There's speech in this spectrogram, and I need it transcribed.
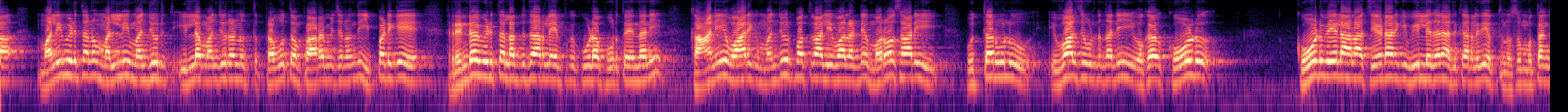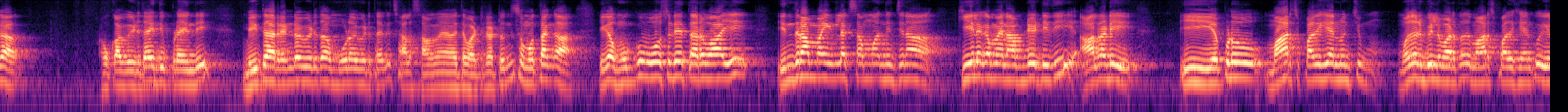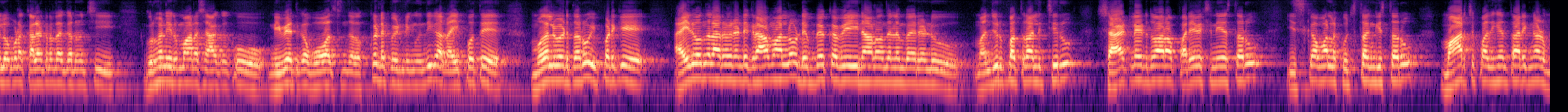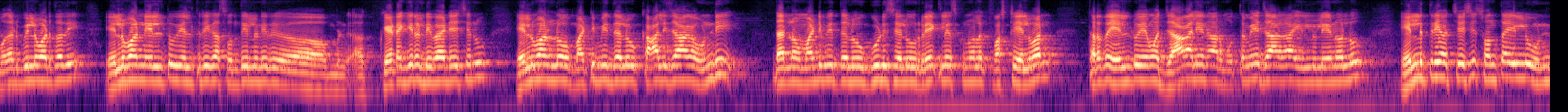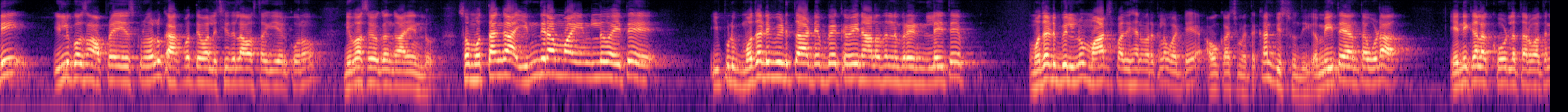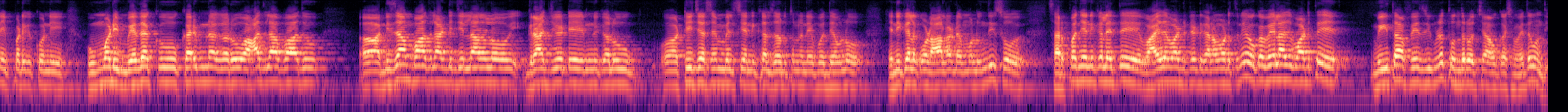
మలి విడతను మళ్ళీ మంజూరు ఇళ్ళ మంజూరును ప్రభుత్వం ప్రారంభించనుంది. ఇప్పటికే రెండో విడత లబ్ధిదారుల ఎంపిక కూడా పూర్తయిందని కానీ వారికి మంజూరు పత్రాలు ఇవ్వాలంటే మరోసారి ఉత్తర్వులు ఇవ్వాల్సి ఉంటుందని ఒక కోడ్ కోడ్ వేళ అలా చేయడానికి వీల్లేదని అధికారులు అయితే చెప్తున్నారు. సో మొత్తంగా ఒక విడత అయితే ఇప్పుడైంది మిగతా రెండో విడత మూడో విడత అయితే చాలా సమయం అయితే పట్టినట్టుంది సో మొత్తంగా ఇక ముగ్గు పోసుడే తరువాయి ఇందిరమ్మ ఇండ్లకు సంబంధించిన కీలకమైన అప్డేట్ ఇది. ఆల్రెడీ ఈ ఎప్పుడు మార్చి పదిహేను నుంచి మొదటి బిల్లు పడుతుంది. మార్చి పదిహేనుకు ఈ లోపల కలెక్టర్ దగ్గర నుంచి గృహ నిర్మాణ శాఖకు నివేదిక పోవాల్సింది. అది ఒక్కటే పెండింగ్ ఉంది. అది అయిపోతే మొదలు పెడతారు. ఇప్పటికే ఐదు వందల అరవై రెండు గ్రామాల్లో డెబ్బై ఒక్క వెయ్యి నాలుగు వందల ఎనభై రెండు మంజూరు పత్రాలు ఇచ్చారు. శాటిలైట్ ద్వారా పర్యవేక్షణ చేస్తారు. ఇసుక వాళ్ళకు ఉచితంగా ఇస్తారు. మార్చి పదిహేను తారీఖు నాడు మొదటి బిల్లు పడుతుంది. L one L two L త్రీగా సొంత ఇల్లు నీరు కేటగిరీలు డివైడ్ చేశారు ఎల్ వన్లో మట్టి మిద్దెలు ఖాళీ జాగా ఉండి దాంట్లో మట్టి మిద్దెలు గుడిసెలు రేకులు వేసుకున్న వాళ్ళకి ఫస్ట్ ఎల్ వన్ తర్వాత ఎల్ టూ ఏమో జాగా లేనివారు మొత్తమే జాగా ఇల్లు లేని వాళ్ళు ఎల్ త్రీ వచ్చేసి సొంత ఇల్లు ఉండి ఇల్లు కోసం అప్లై చేసుకునే వాళ్ళు కాకపోతే వాళ్ళు శిథిలావస్థకి చేరుకోను నివాసయోగం కాని ఇండ్లు సో మొత్తంగా ఇందిరమ్మ ఇండ్లు అయితే ఇప్పుడు మొదటి విడత డెబ్బై ఒక వెయ్యి నాలుగు వందల ఎనభై రెండు అయితే మొదటి బిల్లును మార్చి పదిహేను వరకు పట్టే అవకాశం అయితే కనిపిస్తుంది. ఇక మిగతా అంతా కూడా ఎన్నికల కోడ్ల తర్వాతనే ఇప్పటికి కొన్ని ఉమ్మడి మెదక్ కరీంనగర్ ఆదిలాబాదు నిజామాబాద్ లాంటి జిల్లాలలో గ్రాడ్యుయేట్ ఎన్నికలు టీచర్స్ ఎమ్మెల్సీ ఎన్నికలు జరుగుతున్న నేపథ్యంలో ఎన్నికలు కూడా ఆల్రెడీ అమలు ఉంది. సో సర్పంచ్ ఎన్నికలు అయితే వాయిదా పడేటట్టు కనబడుతున్నాయి. ఒకవేళ అది పడితే మిగతా ఫేజ్ కూడా తొందర వచ్చే అవకాశం అయితే ఉంది.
